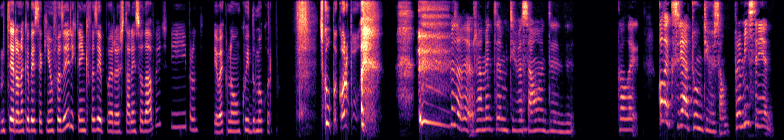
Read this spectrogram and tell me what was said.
meteram na cabeça que iam fazer e que têm que fazer para estarem saudáveis e pronto. Eu é que não cuido do meu corpo. Desculpa, corpo! Mas olha, realmente a motivação de, de- qual é qual é que seria a tua motivação? Para mim seria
